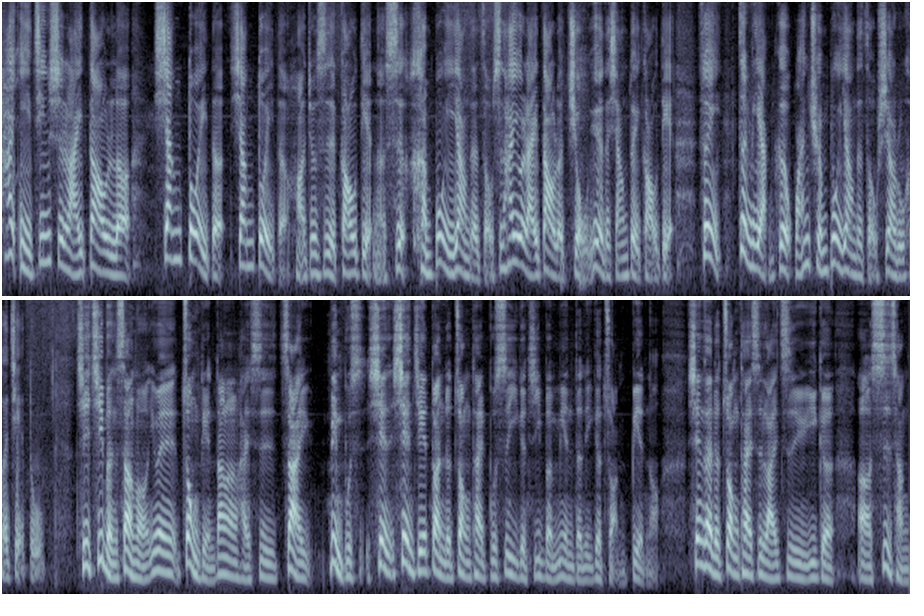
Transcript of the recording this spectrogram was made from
它已经是来到了相对的、相对的哈，就是高点呢，是很不一样的走势，它又来到了九月的相对高点，所以这两个完全不一样的走势要如何解读？其实基本上哦，因为重点当然还是在。并不是现现阶段的状态，不是一个基本面的一个转变哦。现在的状态是来自于一个呃市场，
